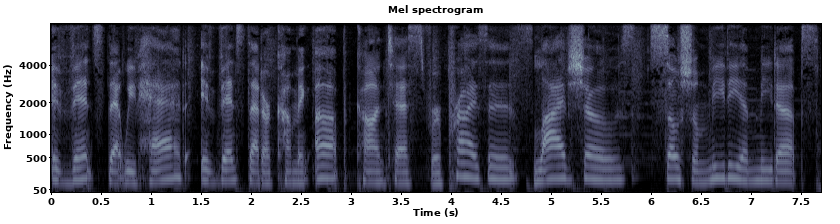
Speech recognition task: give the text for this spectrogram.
events that we've had, events that are coming up, contests for prizes, live shows, social media meetups,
